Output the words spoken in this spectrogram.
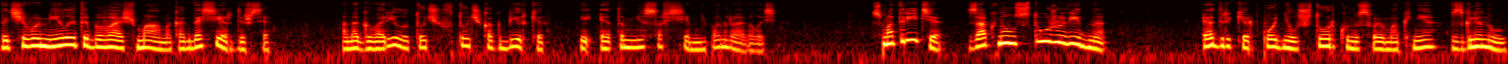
«Да чего милый ты бываешь, мама, когда сердишься!» Она говорила точь в точь, как Биркер, и это мне совсем не понравилось. «Смотрите, за окном стужу видно!» Эдрикер поднял шторку на своем окне, взглянул,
